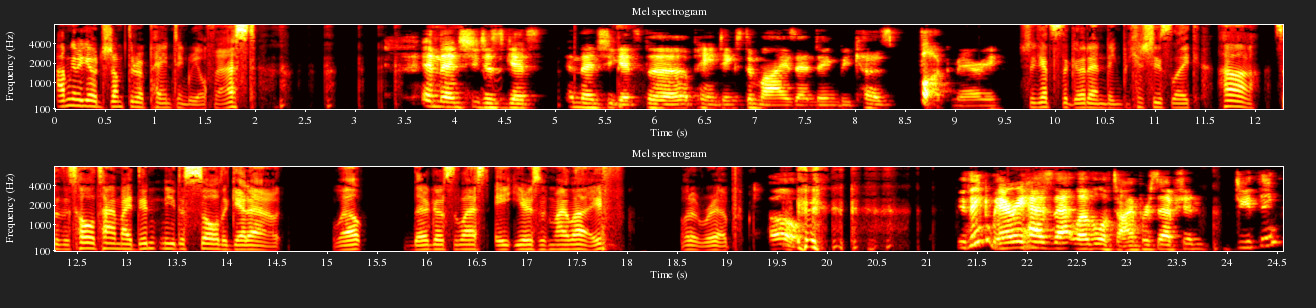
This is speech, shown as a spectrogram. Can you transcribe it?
I'm gonna go jump through a painting real fast. And then she just gets and then she gets the painting's demise ending because fuck Mary. She gets the good ending because she's like, huh, so this whole time I didn't need a soul to get out. Well, there goes the last eight years of my life. What a rip. Oh. You think Mary has that level of time perception? Do you think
